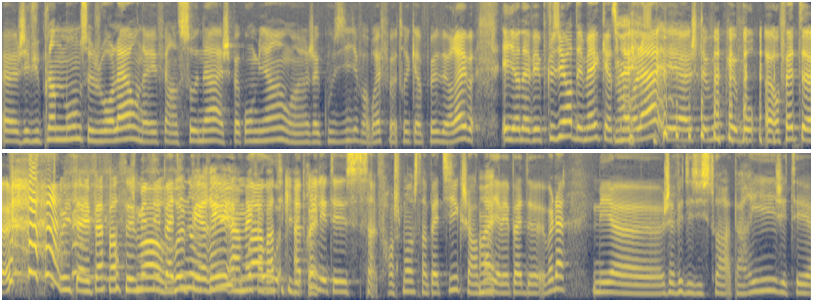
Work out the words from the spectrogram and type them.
Euh, j'ai vu plein de monde ce jour-là. On avait fait un sauna à je sais pas combien ou un jacuzzi, enfin bref, un truc un peu de rêve. Et il y en avait plusieurs des mecs à ce moment-là. Et euh, je t'avoue que bon, euh, en fait. oui, t'avais pas forcément repéré un mec en particulier. Après, il était franchement sympathique, charmant. Il n'y avait pas de voilà. Mais j'avais des histoires à Paris. J'étais.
